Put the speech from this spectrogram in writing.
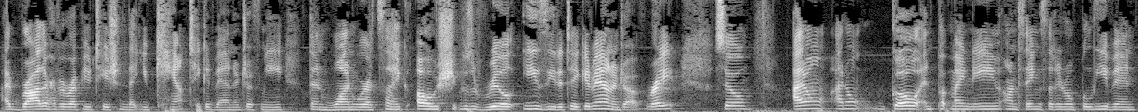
I'd rather have a reputation that you can't take advantage of me than one where it's like, oh, she was real easy to take advantage of, right? So I don't I don't go and put my name on things that I don't believe in.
